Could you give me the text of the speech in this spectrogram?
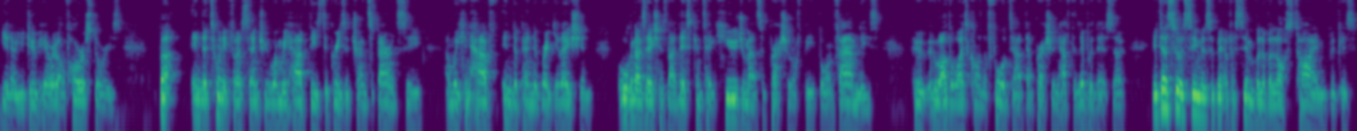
you know you do hear a lot of horror stories, but in the 21st century, when we have these degrees of transparency and we can have independent regulation, organizations like this can take huge amounts of pressure off people and families who, who otherwise can't afford to have that pressure and have to live with it. So it does sort of seem as a bit of a symbol of a lost time because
